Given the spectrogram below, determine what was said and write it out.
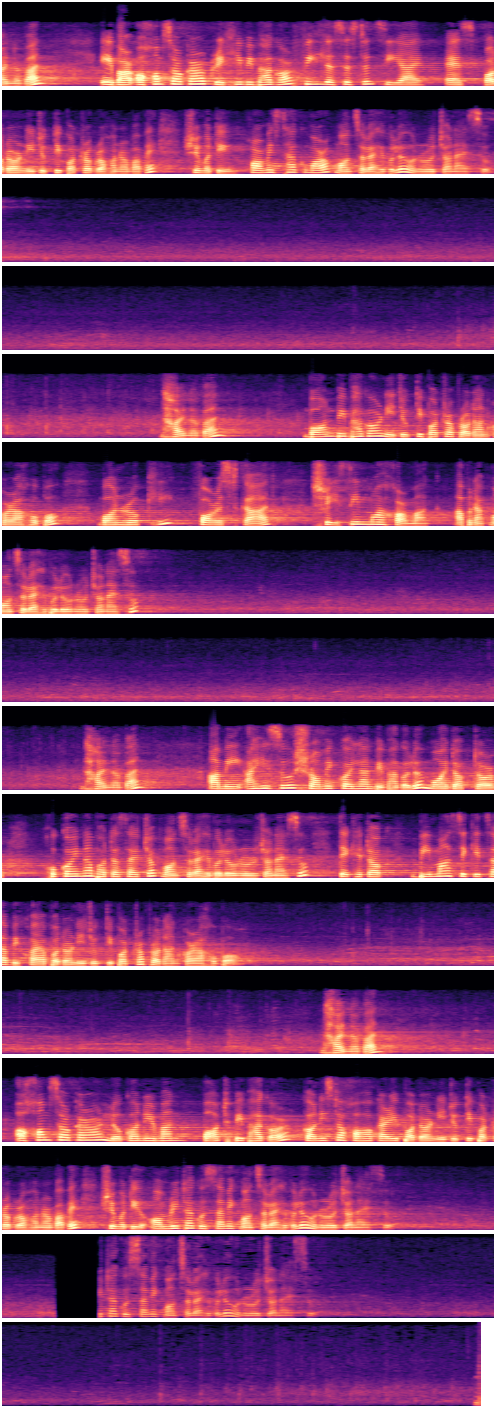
ধন্যবাদ। এইবাৰ অসম চৰকাৰৰ কৃষি বিভাগৰ field assistant C I S পদৰ নিযুক্তি পত্ৰ গ্ৰহণৰ বাবে শ্ৰীমতী শৰ্মিষ্ঠা কুমাৰক মঞ্চলৈ আহিবলৈ অনুৰোধ জনাইছোঁ। ধন্যবাদ। বন বিভাগৰ নিযুক্তি পত্ৰ প্ৰদান কৰা হ'ব বনৰক্ষী ফৰেষ্ট গাৰ্ড শ্ৰী চিন্ময় শৰ্মাক। আপোনাক মঞ্চলৈ আহিবলৈ অনুৰোধ জনাইছোঁ ধন্যবাদ আমি আহিছোঁ শ্ৰমিক কল্যাণ বিভাগলৈ মই ডক্টৰ সুকন্যা ভট্টাচাৰ্যক মঞ্চলৈ আহিবলৈ অনুৰোধ জনাইছোঁ তেখেতক বীমা চিকিৎসা বিষয়া পদৰ নিযুক্তি পত্ৰ প্ৰদান কৰা হ'ব। ধন্যবাদ। অসম চৰকাৰৰ লোক নিৰ্মাণ পথ বিভাগৰ কনিষ্ঠ সহকাৰী পদৰ নিযুক্তি পত্ৰ গ্ৰহণৰ বাবে শ্ৰীমতী অমৃতা গোস্বামীক মঞ্চলৈ আহিবলৈ অনুৰোধ জনাইছোঁ। অমৃতা গোস্বামীক মঞ্চলৈ আহিবলৈ অনুৰোধ জনাইছোঁ।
